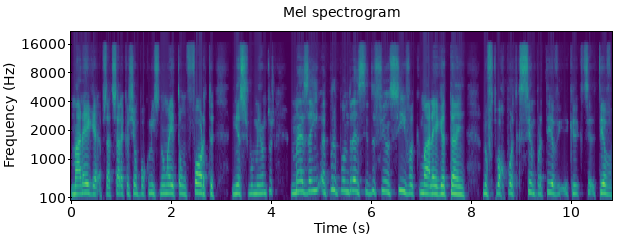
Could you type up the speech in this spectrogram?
Marega, apesar de estar a crescer um pouco nisso, não é tão forte nesses momentos, mas a preponderância defensiva que Marega tem no futebol Porto, que sempre teve, que, teve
